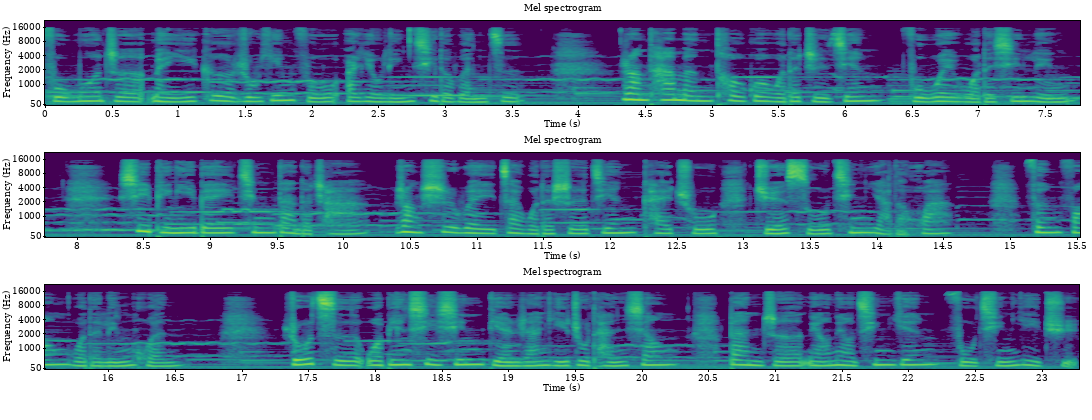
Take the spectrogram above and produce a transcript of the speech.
抚摸着每一个如音符而有灵气的文字，让它们透过我的指尖抚慰我的心灵；细品一杯清淡的茶，让侍卫在我的舌尖开出绝俗清雅的花，芬芳我的灵魂。如此，我便细心点燃一柱檀香，伴着袅袅青烟，抚琴一曲，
